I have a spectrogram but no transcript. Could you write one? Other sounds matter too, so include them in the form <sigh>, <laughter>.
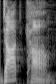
dot com.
